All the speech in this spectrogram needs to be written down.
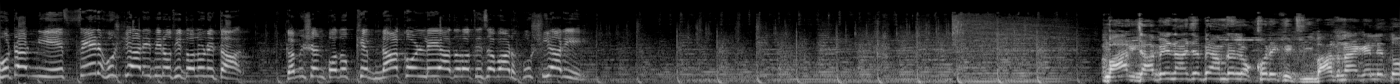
ভোটার নিয়ে ফের হুঁশিয়ারি বিরোধী দলনেতার। কমিশন পদক্ষেপ না করলে আদালতে যাবার হুঁশিয়ারি। বাদ যাবে না যাবে আমরা লক্ষ্য রেখেছি। বাদ না গেলে তো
